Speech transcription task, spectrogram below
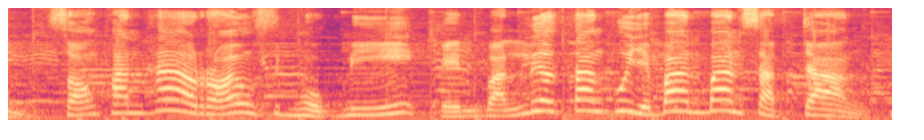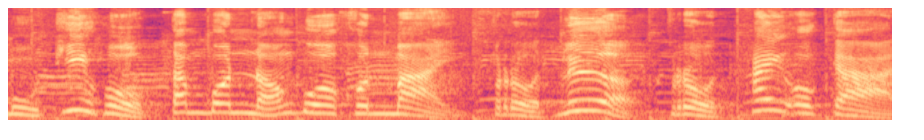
น 2566 นี้ เป็นวันเลือกตั้งผู้ใหญ่บ้านบ้านสัตว์จัง หมู่ที่ 6 ตำบลหนองบัวคนใหม่ โปรดเลือก โปรดให้โอกาส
